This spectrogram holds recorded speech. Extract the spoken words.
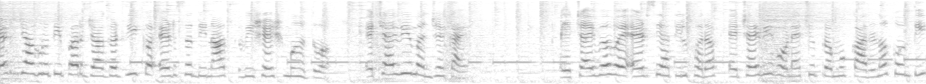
एड्स जागृतीपर जागतिक एड्स दिनात विशेष महत्त्व एच आय व्ही म्हणजे काय? एच आय व्ही व एड्स यातील फरक एच आय व्ही होण्याची प्रमुख कारणं कोणती?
